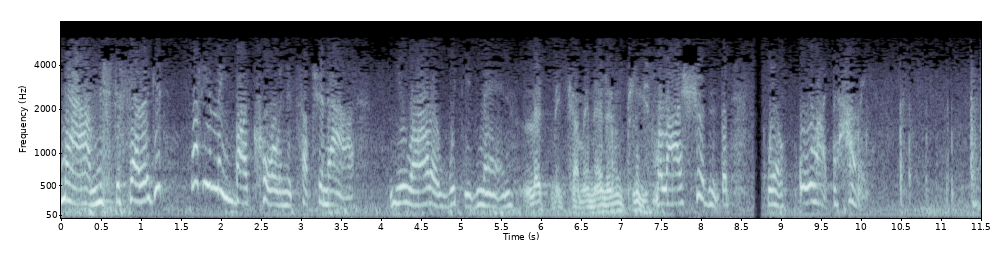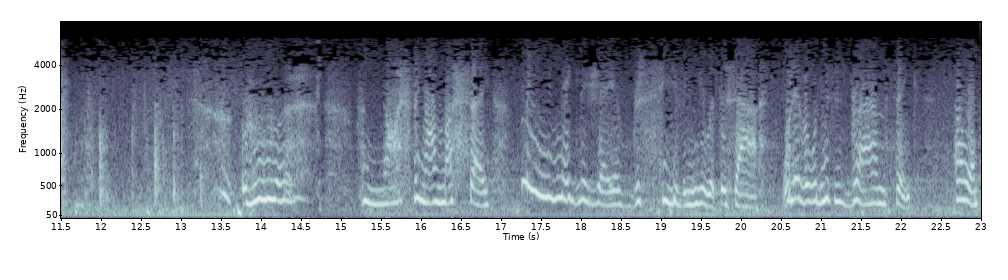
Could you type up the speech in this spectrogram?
Now, Mr. Farragut, what do you mean by calling at such an hour? You are a wicked man. Let me come in, Ellen, please. Well, I shouldn't, but, well, all right, but hurry. Ooh, a nice thing, I must say. Me negligee of receiving you at this hour. Whatever would Mrs. Brown think? Oh, and,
